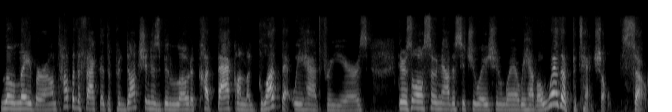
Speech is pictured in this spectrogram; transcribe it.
low labor on top of the fact that the production has been low to cut back on the glut that we had for years there's also now the situation where we have a weather potential so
